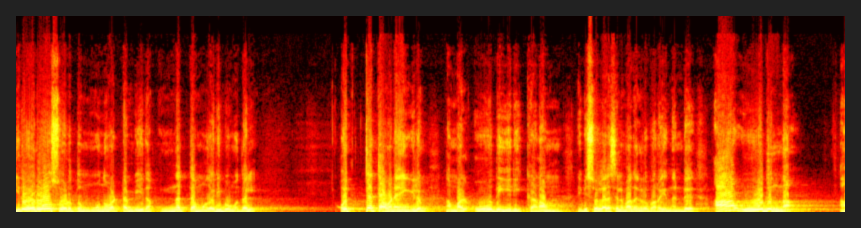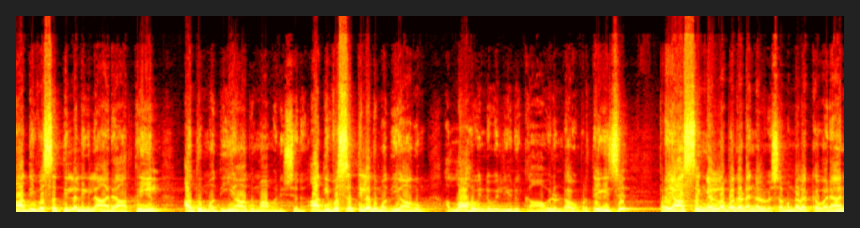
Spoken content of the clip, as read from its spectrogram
ഇത് ഓരോ സൂറത്തും മൂന്ന് വട്ടം വീതം ഇന്നത്തെ മകരിബ് മുതൽ ഒറ്റ തവണയെങ്കിലും നമ്മൾ ഓതിയിരിക്കണം. നബി സല്ലല്ലാഹു അലൈഹി വസല്ലം തങ്ങൾ പറയുന്നുണ്ട് ആ ഓതുന്ന ആ ദിവസത്തിൽ അല്ലെങ്കിൽ ആ രാത്രിയിൽ അത് മതിയാകും ആ മനുഷ്യന്. ആ ദിവസത്തിൽ അത് മതിയാകും. അള്ളാഹുവിന്റെ വലിയൊരു കാവലുണ്ടാകും. പ്രത്യേകിച്ച് പ്രയാസങ്ങൾ അപകടങ്ങൾ വിഷമങ്ങളൊക്കെ വരാൻ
